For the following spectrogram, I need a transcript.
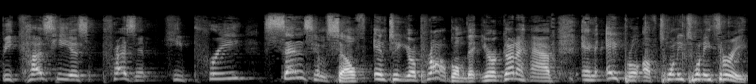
Because he is present, he pre sends himself into your problem that you're going to have in April of 2023.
